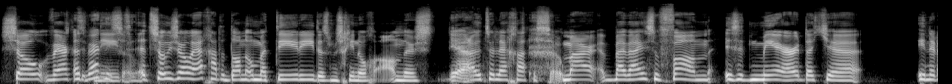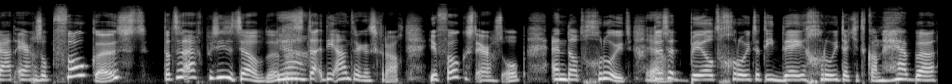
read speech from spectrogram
Zo werkt Het het, werkt niet niet. zo. Het sowieso hè, gaat het dan om materie. Dat is misschien nog anders uit te leggen. Maar bij wijze van is het meer dat je inderdaad ergens op focust. Dat is eigenlijk precies hetzelfde. Ja. Dat is da- die aantrekkingskracht. Je focust ergens op en dat groeit. Ja. Dus het beeld groeit, het idee groeit dat je het kan hebben.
